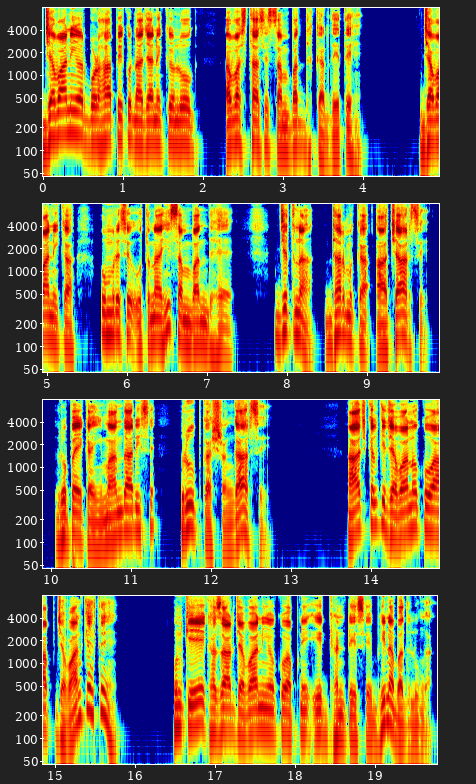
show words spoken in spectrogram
जवानी और बुढ़ापे को ना जाने क्यों लोग अवस्था से संबद्ध कर देते हैं। जवानी का उम्र से उतना ही संबंध है, जितना धर्म का आचार से, रुपए का ईमानदारी से, रूप का श्रृंगार से। आजकल के जवानों को आप जवान कहते हैं? उनके एक हज़ार जवानियों को अपने एक घंटे से भी न बदलूँगा।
